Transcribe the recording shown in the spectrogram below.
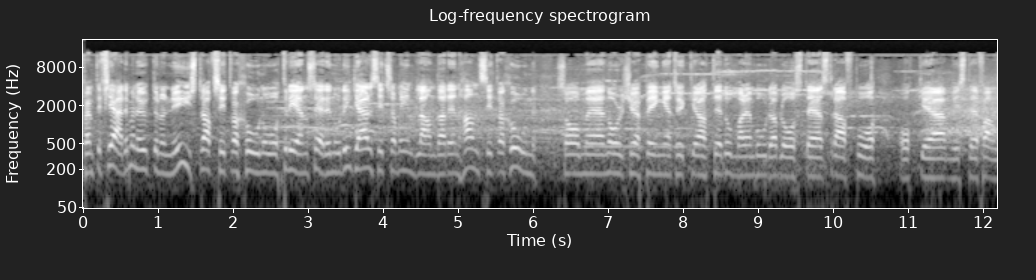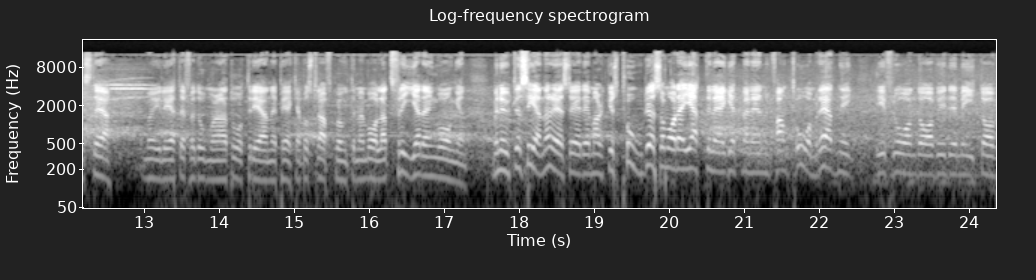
54 minuten och ny straffsituation och återigen så är det Nordin Gerzic som är inblandad. En handsituation som eh, Norrköping tycker att eh, domaren borde ha blåst eh, straff på och visst fanns det möjligheter för domaren att återigen peka på straffpunkten men valde att fria den gången. Minuten senare så är det Marcus Pode som var där jätteläget men en fantomräddning ifrån David Mitov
